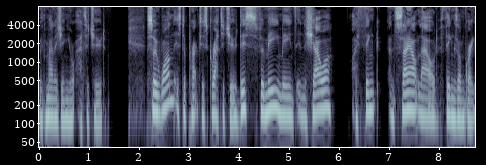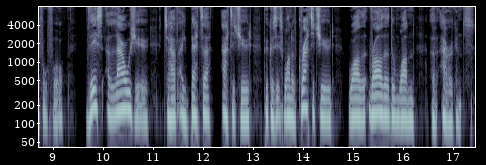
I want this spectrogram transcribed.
with managing your attitude. So, one is to practice gratitude. This for me means in the shower, I think and say out loud things I'm grateful for. This allows you to have a better attitude because it's one of gratitude rather than one of arrogance.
